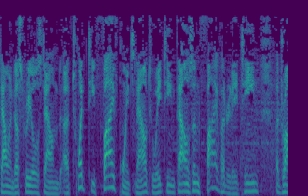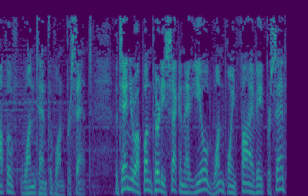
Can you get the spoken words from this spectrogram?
Dow Industrials down uh, 25 points now to 18,518, a drop of one tenth of one percent. The 10-year up 132nd, that yield 1.58 percent.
